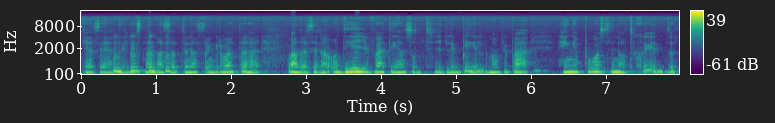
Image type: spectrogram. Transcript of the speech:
kan jag säga till lyssnarna så att du nästan gråter här på andra sidan. Och det är ju för att det är en sån tydlig bild. Man vill bara hänga på sig något skydd.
